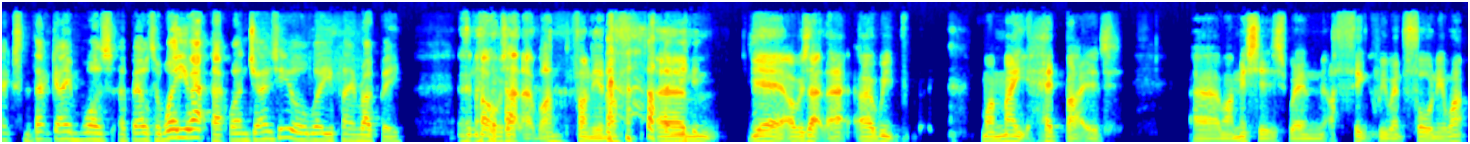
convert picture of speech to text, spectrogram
excellent. That game was a belter. Were you at that one, Josie, or were you playing rugby? No, I was at that one. Funnily enough, um, yeah, I was at that. Uh, we, my mate headbutted uh, my missus when I think we went four 0 up.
